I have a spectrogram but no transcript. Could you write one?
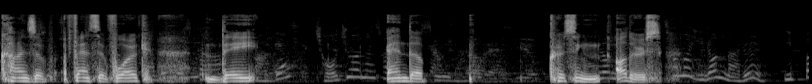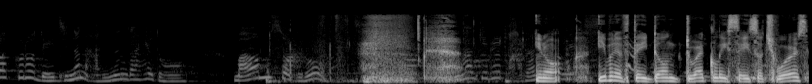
kinds of offensive work, they end up cursing others. You know, even if they don't directly say such words,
